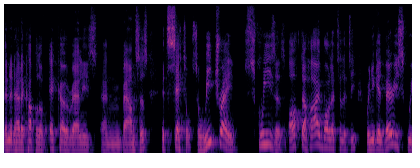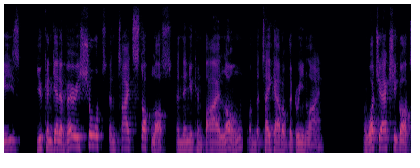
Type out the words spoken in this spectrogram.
Then it had a couple of echo rallies and bounces. It settled. So we trade squeezes after high volatility. When you get very squeezed, you can get a very short and tight stop loss, and then you can buy long on the takeout of the green line. And what you actually got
